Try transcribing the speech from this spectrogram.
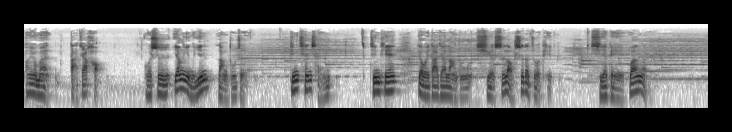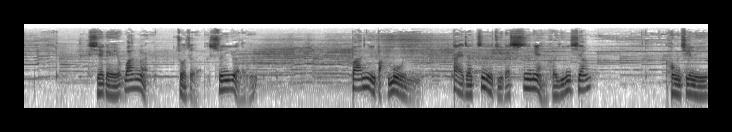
朋友们，大家好，我是央影音朗读者丁千晨，今天要为大家朗读雪石老师的作品《写给弯儿》。写给弯儿，作者孙月龙。搬一把木椅，带着自己的思念和音箱，空气里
